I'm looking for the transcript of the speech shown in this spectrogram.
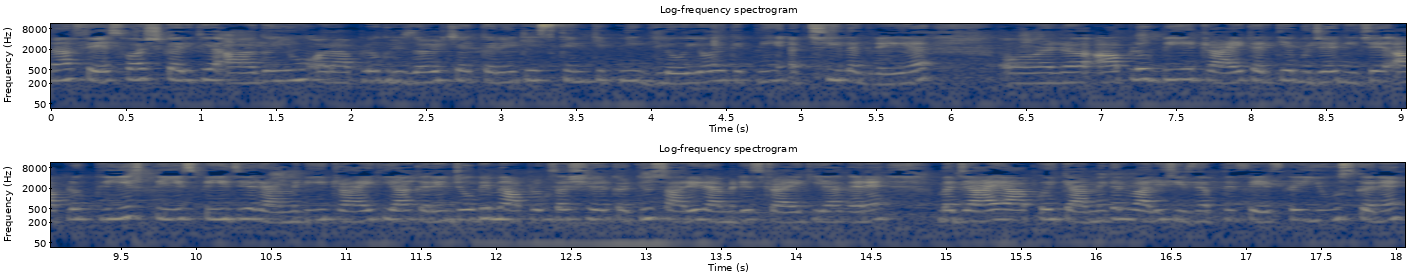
ना फेस वॉश करके आ गई हूँ और आप लोग रिज़ल्ट चेक करें कि स्किन कितनी ग्लोई और कितनी अच्छी लग रही है। और आप लोग भी ये ट्राई करके मुझे नीचे आप लोग प्लीज़ प्लीज़ प्लीज़ ये रेमेडी ट्राई किया करें। जो भी मैं आप लोग के साथ शेयर करती हूँ, सारी रेमेडीज ट्राई किया करें। बजाय आप कोई केमिकल वाली चीज़ें अपने फेस पे यूज़ करें।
